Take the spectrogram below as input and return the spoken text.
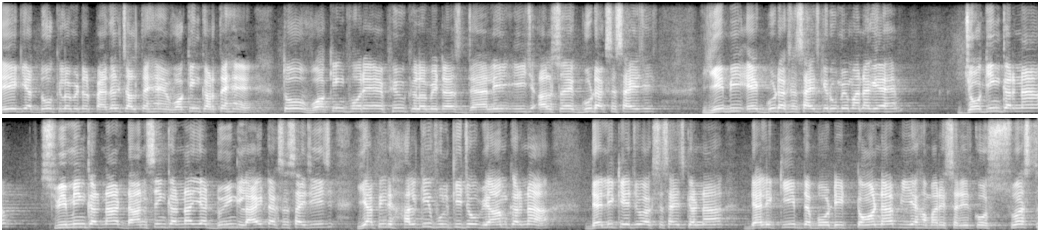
एक या दो किलोमीटर पैदल चलते हैं वॉकिंग करते हैं तो walking for a few kilometres daily is also a good exercise ये भी एक गुड एक्सरसाइज के रूप में माना गया है। जॉगिंग करना स्विमिंग करना डांसिंग करना या डूइंग लाइट एक्सरसाइजेज या फिर हल्की फुल्की जो व्यायाम करना डेली के जो एक्सरसाइज करना, daily keep the body turn up ये हमारे शरीर को स्वस्थ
